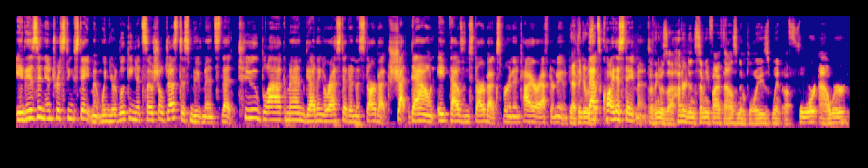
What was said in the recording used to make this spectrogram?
it is an interesting statement when you're looking at social justice movements that two black men getting arrested in a Starbucks shut down 8,000 Starbucks for an entire afternoon. Yeah, I think it was. That's like- quite a statement. I think it was 175,000 employees went a four-hour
